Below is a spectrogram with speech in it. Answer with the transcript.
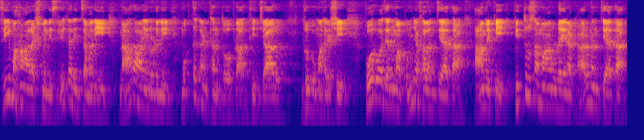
శ్రీ మహాలక్ష్మిని స్వీకరించమని నారాయణుడిని ముక్తకంఠంతో ప్రార్థించారు. భృగు మహర్షి పూర్వజన్మ పుణ్యఫలం చేత ఆమెకి పితృసమానుడైన కారణం చేత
